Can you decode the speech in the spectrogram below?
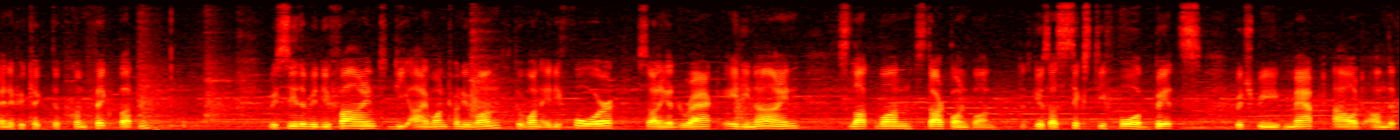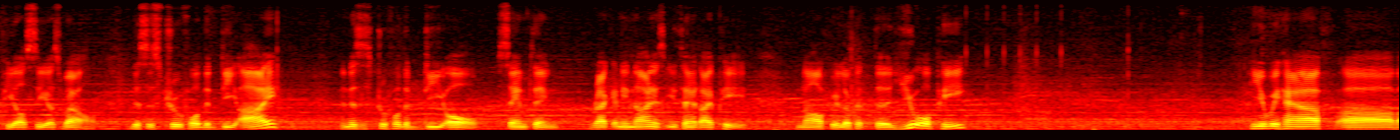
and if you click the config button we see that we defined DI121 to 184 starting at rack 89 slot 1 start point 1 that gives us 64 bits which we mapped out on the PLC as well. This is true for the DI and this is true for the DO same thing. Rack 89 is Ethernet IP now if we look at the UOP here we have uh,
